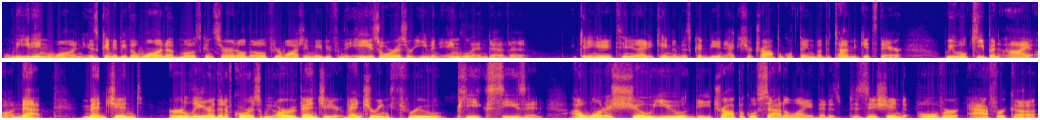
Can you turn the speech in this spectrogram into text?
leading one is going to be the one of most concern. Although if you're watching maybe from the Azores or even England, uh, the getting into the United Kingdom, this could be an extra tropical thing by the time it gets there. We will keep an eye on that. Mentioned earlier that, of course, we are venture, venturing through peak season. I want to show you the tropical satellite that is positioned over Africa.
